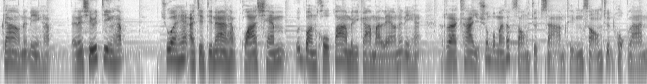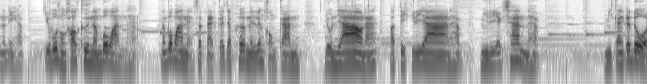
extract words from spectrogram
89 นั่นเองครับ แต่ในชีวิตจริงนะครับ ช่วยให้อาร์เจนตินาครับคว้าแชมป์ฟุตบอลโคปาอเมริกามาแล้วนั่นเองฮะ ราคาอยู่ช่วงประมาณสัก 2.3 ถึง 2.6 ล้านนั่นเองครับ กิลบูทของเขาคือ number one นะฮะ number one เนี่ยสแตทก็จะเพิ่มในเรื่องของการโยนยาวนะ ปฏิกิริยานะครับ มีรีแอคชั่นนะครับ มีการกระโดด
